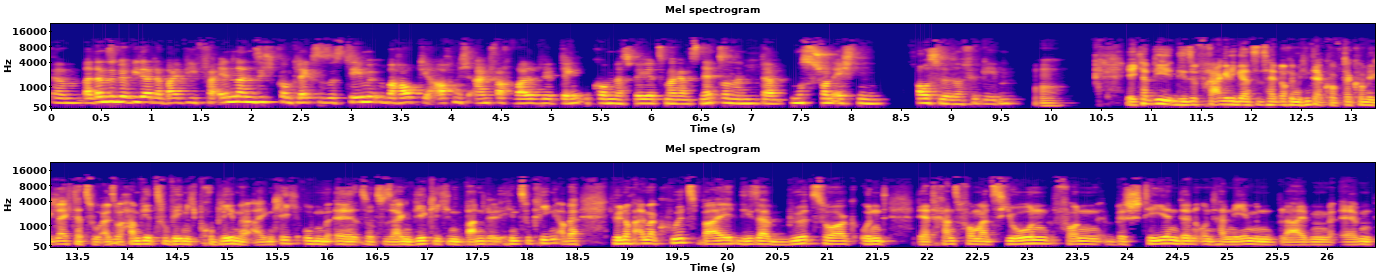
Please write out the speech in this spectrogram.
ähm, weil dann sind wir wieder dabei, wie verändern sich komplexe Systeme überhaupt ja auch nicht einfach, weil wir denken, komm, das wäre jetzt mal ganz nett, sondern da muss schon echt ein Auslöser für geben. Mhm. Ja, ich habe die, diese Frage die ganze Zeit noch im Hinterkopf, da kommen wir gleich dazu. Also haben wir zu wenig Probleme eigentlich, um äh, sozusagen wirklich einen Wandel hinzukriegen. Aber ich will noch einmal kurz bei dieser Bürzorg und der Transformation von bestehenden Unternehmen bleiben. Ähm,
